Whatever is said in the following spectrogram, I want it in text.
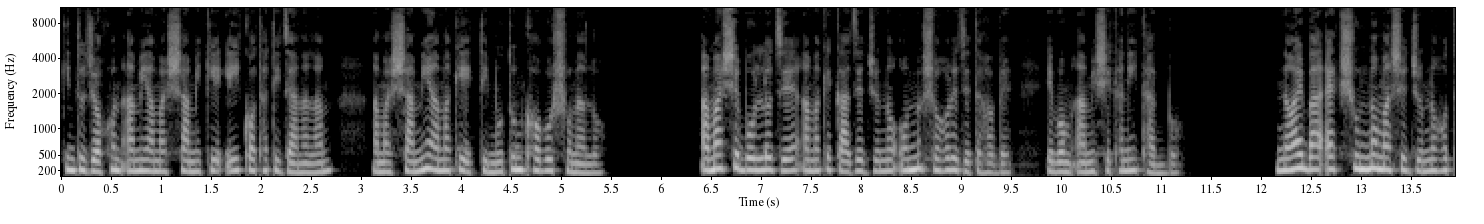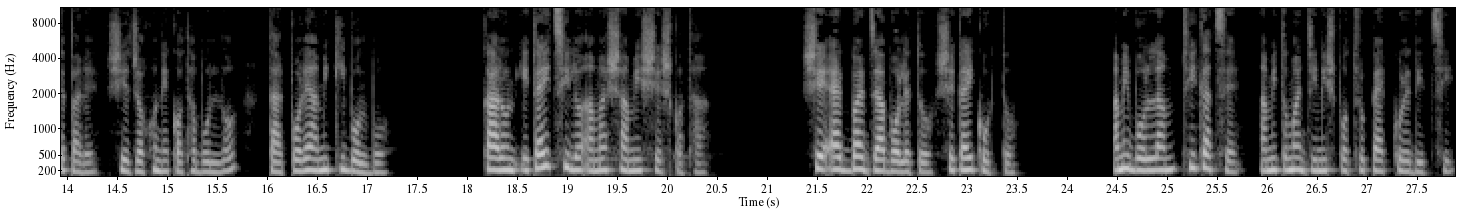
কিন্তু যখন আমি আমার স্বামীকে এই কথাটি জানালাম, আমার স্বামী আমাকে একটি নতুন খবর শোনাল। আমার সে বলল যে, আমাকে কাজের জন্য অন্য শহরে যেতে হবে, এবং আমি সেখানেই থাকব। নয় বা এক শূন্য মাসের জন্য হতে পারে। সে যখন এ কথা বলল, তারপরে আমি কি বলব? কারণ এটাই ছিল আমার স্বামীর শেষ কথা। সে একবার যা বলে তো সেটাই করত। আমি বললাম, ঠিক আছে, আমি তোমার জিনিসপত্র প্যাক করে দিচ্ছি।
